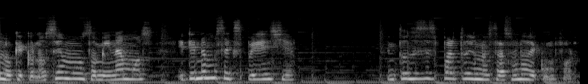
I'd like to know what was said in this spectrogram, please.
lo que conocemos, dominamos y tenemos experiencia. Entonces es parte de nuestra zona de confort.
